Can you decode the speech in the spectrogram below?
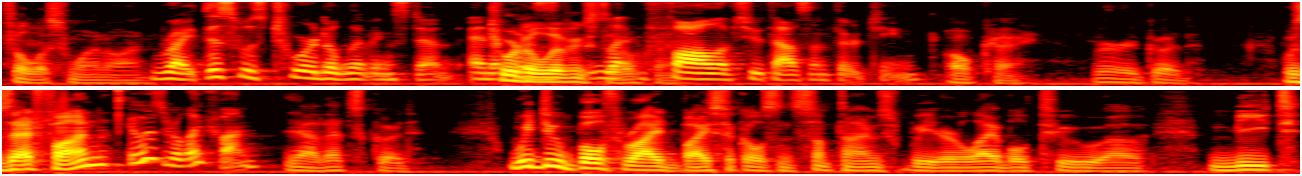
Phyllis went on. Right, this was Tour de Livingston, and Tour was Livingston, okay. fall of 2013. Okay, very good. Was that fun? It was really fun. Yeah, that's good. We do both ride bicycles, and sometimes we are liable to uh, meet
